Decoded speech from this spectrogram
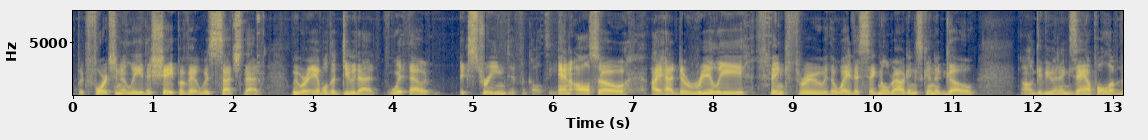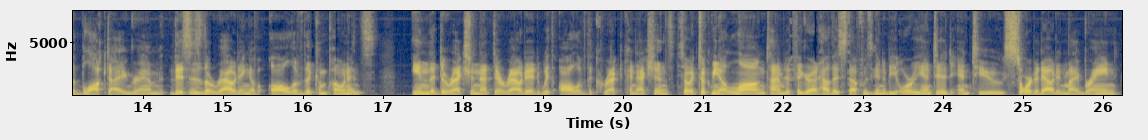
But fortunately, the shape of it was such that we were able to do that without extreme difficulty. And also, I had to really think through the way the signal routing is going to go I'll give you an example of the block diagram. This is the routing of all of the components in the direction that they're routed with all of the correct connections. So it took me a long time to figure out how this stuff was going to be oriented and to sort it out in my brain.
